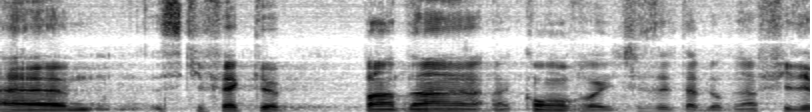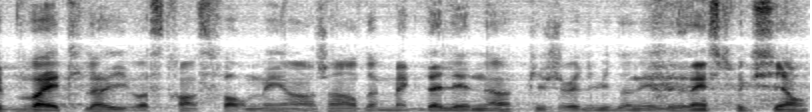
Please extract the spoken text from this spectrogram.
euh, ce qui fait que pendant qu'on va utiliser le tableau blanc, Philippe va être là, il va se transformer en genre de Magdalena, puis je vais lui donner des instructions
